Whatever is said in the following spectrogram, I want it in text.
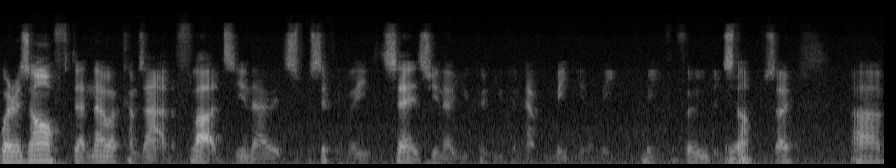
Whereas after Noah comes out of the flood, you know, it specifically says, you know, you can you can have meat, you know, meat, meat for food and Yeah. stuff. So, um,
